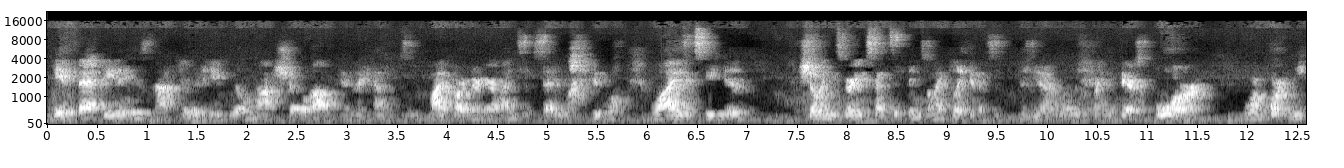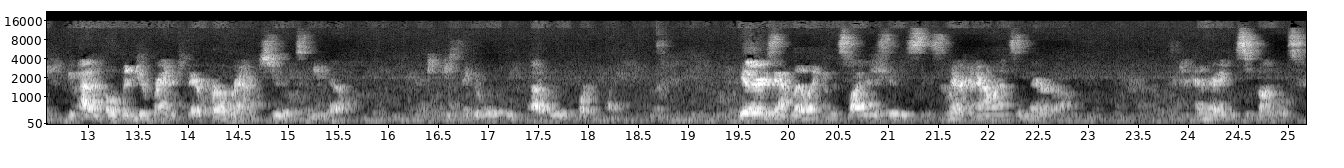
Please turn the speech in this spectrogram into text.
If that data is not coded, it will not show up. And I have my partner airlines have said, why is Expedia showing these very expensive things when I click it? I said, because you haven't loaded the branded fares. Or, more importantly, you haven't opened your branded fare program to Expedia just think a really, uh, really important point. The other example I like on this slide is, is American Airlines and their um, and their ABC bundles.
